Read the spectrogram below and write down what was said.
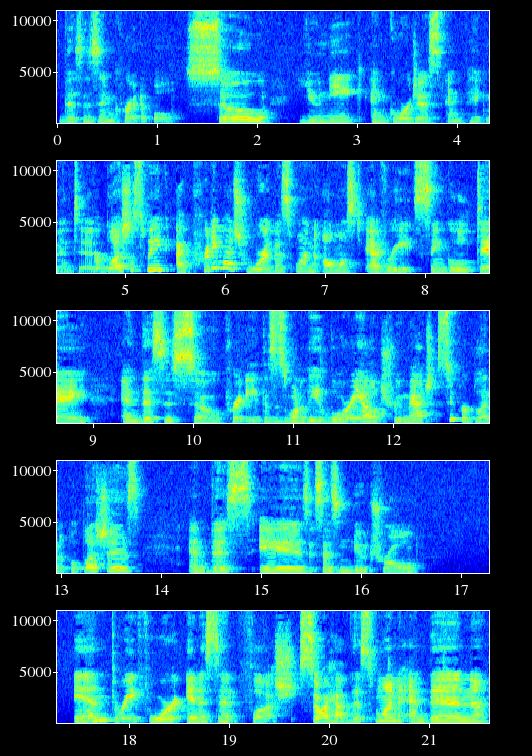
this is incredible. So unique and gorgeous and pigmented. For blush this week, I pretty much wore this one almost every single day and this is so pretty. This is one of the L'Oreal True Match Super Blendable Blushes, and this is, it says neutral, N34 Innocent Flush. So I have this one and then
